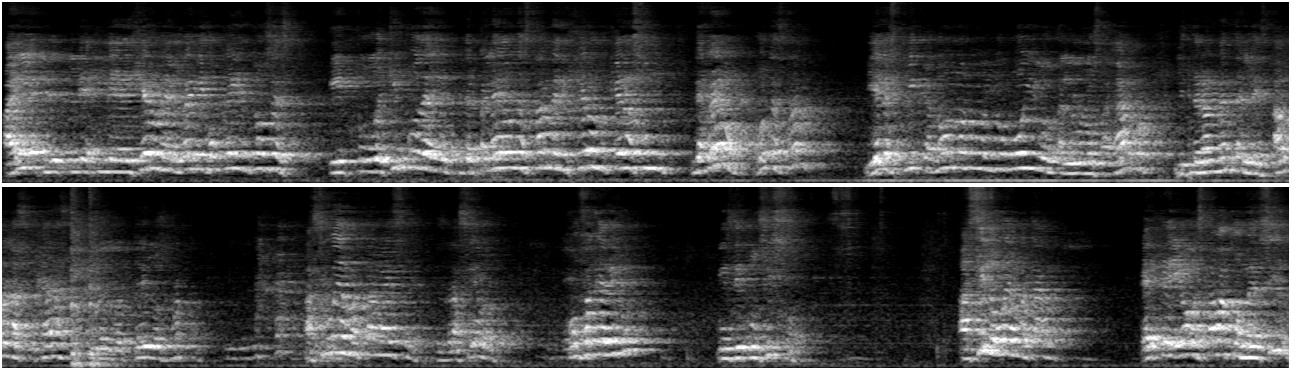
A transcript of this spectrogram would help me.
A él le, le- le dijeron, el rey dijo, ok, entonces, ¿y tu equipo de, pelea dónde está? Me dijeron que eras un guerrero, ¿dónde está? Y él explica, no, no, no, yo voy y los, agarro, literalmente les abro las quijadas y los golpeo y los mato. Así voy a matar a ese desgraciado. ¿Cómo fue que dijo? Incircunciso. Así lo voy a matar. Él creyó, estaba convencido.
